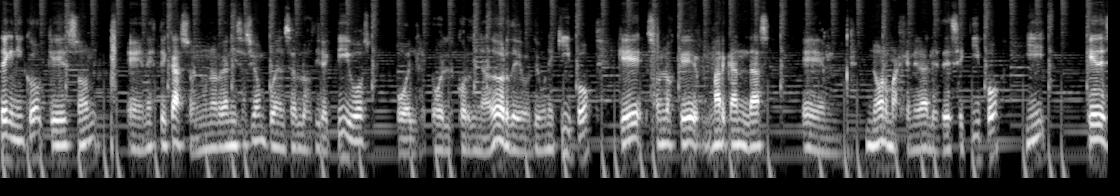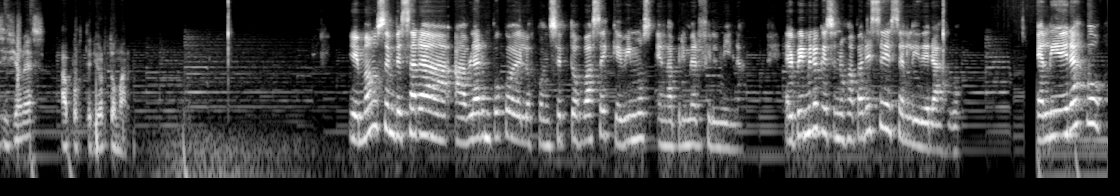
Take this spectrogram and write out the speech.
técnico que son, en este caso, en una organización pueden ser los directivos, o el, coordinador de, un equipo, que son los que marcan las em, normas generales de ese equipo y qué decisiones a posterior tomar. Bien, vamos a empezar a, hablar un poco de los conceptos bases que vimos en la primer filmina. El primero que se nos aparece es el liderazgo. El liderazgo,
